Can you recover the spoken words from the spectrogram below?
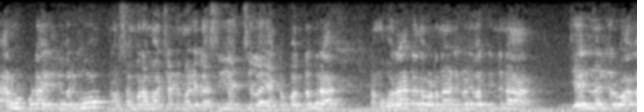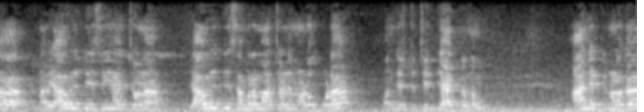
ಯಾರೂ ಕೂಡ ಇಲ್ಲಿವರೆಗೂ ನಾವು ಸಂಭ್ರಮಾಚರಣೆ ಮಾಡಿಲ್ಲ. ಸಿಹಿ ಹಂಚಿಲ್ಲ. ಯಾಕಪ್ಪ ಅಂತಂದ್ರೆ ನಮ್ಮ ಹೋರಾಟದ ಒಡನಾಡಿಗಳು ಇವತ್ತಿನ ದಿನ ಜೈಲಿನಲ್ಲಿರುವಾಗ ನಾವು ಯಾವ ರೀತಿ ಸಿಹಿ ಹಂಚೋಣ, ಯಾವ ರೀತಿ ಸಂಭ್ರಮಾಚರಣೆ ಮಾಡೋದು ಕೂಡ ಒಂದಿಷ್ಟು ಚಿಂತೆ ಆಗ್ತದೆ ನಮ್ಗೆ. ಆ ನಿಟ್ಟಿನೊಳಗೆ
